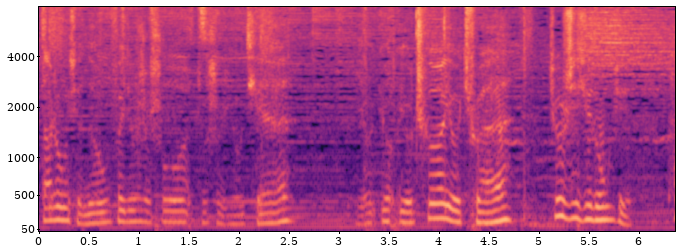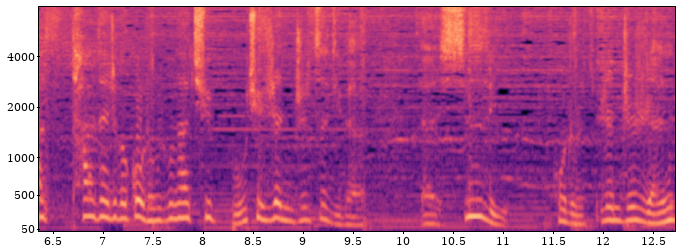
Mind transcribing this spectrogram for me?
大众选择无非就是说，就是有钱，有有有车有权，就是这些东西。他他在这个过程中，他去不去认知自己的呃心理，或者认知人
